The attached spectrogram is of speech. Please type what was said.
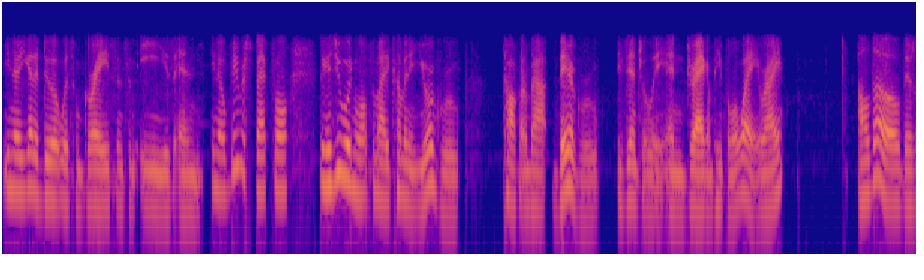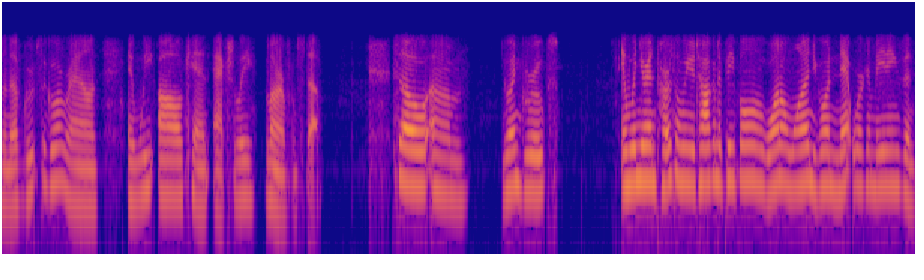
You know, you got to do it with some grace and some ease, and you know, be respectful because you wouldn't want somebody coming in your group talking about their group eventually and dragging people away, right? Although there's enough groups to go around, and we all can actually learn from stuff. So, um, go in groups, and when you're in person, when you're talking to people one on one, you're going to networking meetings, and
